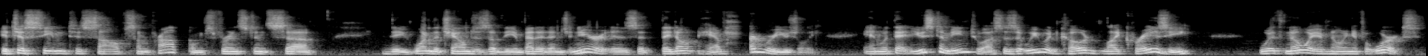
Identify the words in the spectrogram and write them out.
it just seemed to solve some problems. For instance, uh, the one of the challenges of the embedded engineer is that they don't have hardware usually. And what that used to mean to us is that we would code like crazy with no way of knowing if it works.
